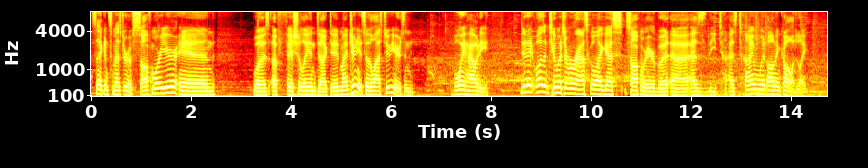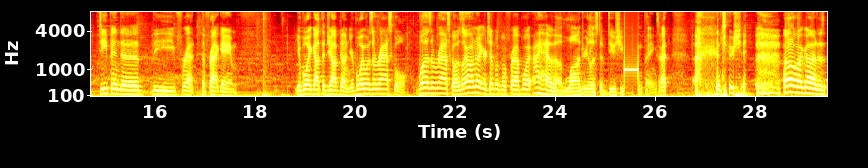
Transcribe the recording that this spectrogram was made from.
Second semester of sophomore year, and was officially inducted my junior. So the last two years, and boy howdy didn't wasn't too much of a rascal, I guess, sophomore year, but uh, as the as time went on in college, like deep into the frat the frat game, your boy got the job done. Your boy was a rascal. Was a rascal. I was like, oh, I'm not your typical frat boy. I have a laundry list of douchey things. I douchey. Oh my god.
